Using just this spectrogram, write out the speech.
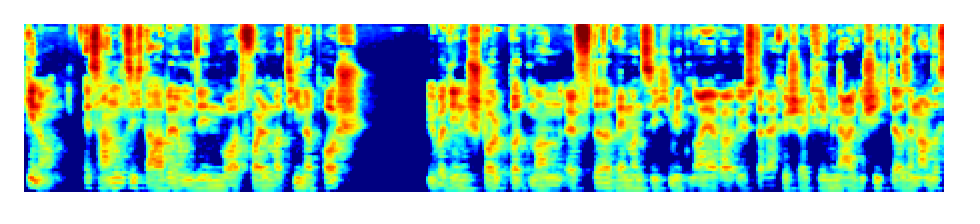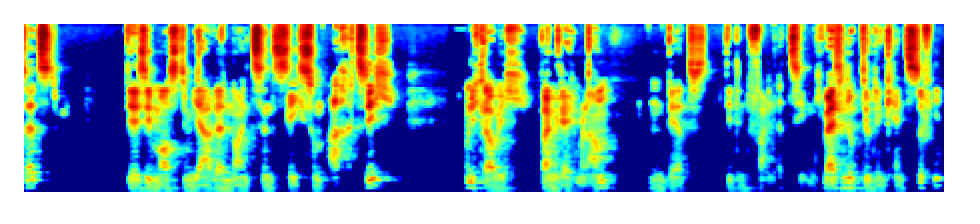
Genau. Es handelt sich dabei um den Mordfall Martina Posch. Über den stolpert man öfter, wenn man sich mit neuerer österreichischer Kriminalgeschichte auseinandersetzt. Der ist eben aus dem Jahre 1986. Und ich glaube, ich fange gleich mal an und werde dir den Fall erzählen. Ich weiß nicht, ob du den kennst, Sophie.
